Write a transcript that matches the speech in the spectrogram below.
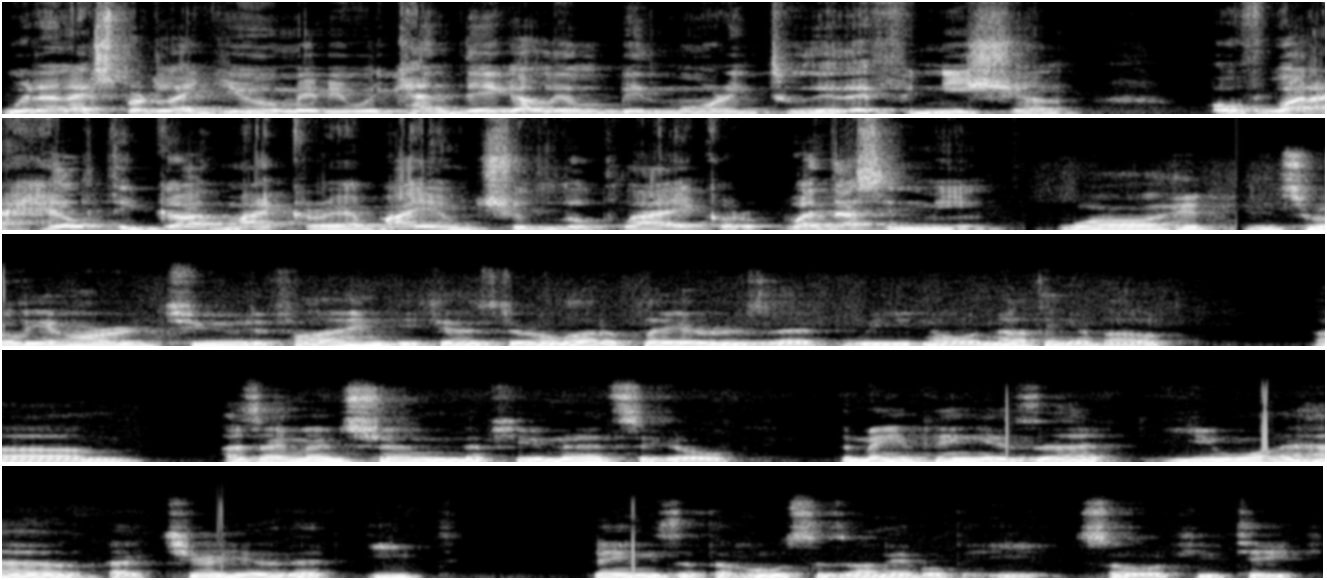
with an expert like you, maybe we can dig a little bit more into the definition of what a healthy gut microbiome should look like or what does it mean well, it, it's really hard to define because there are a lot of players that we know nothing about. Um, as I mentioned a few minutes ago, the main thing is that you want to have bacteria that eat things that the host is unable to eat. So if you take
